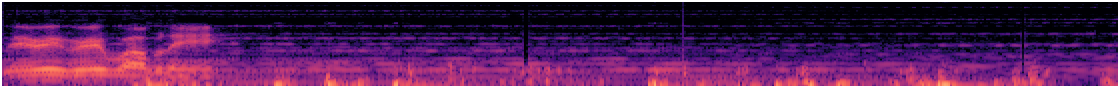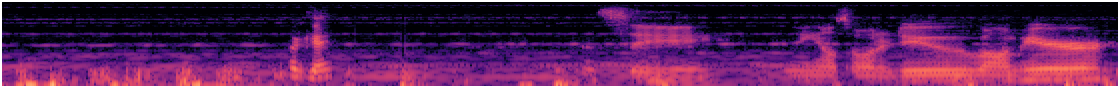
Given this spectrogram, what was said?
Very, very wobbly. See. Anything else I want to do while I'm here?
